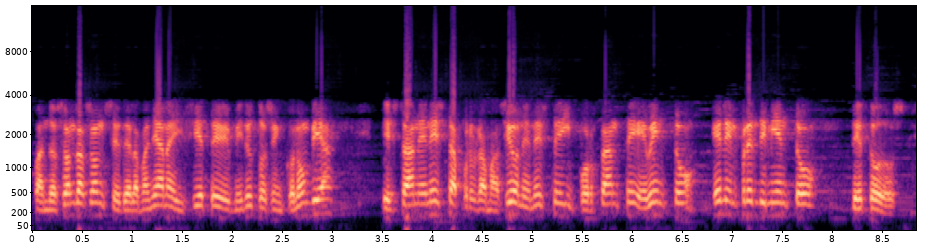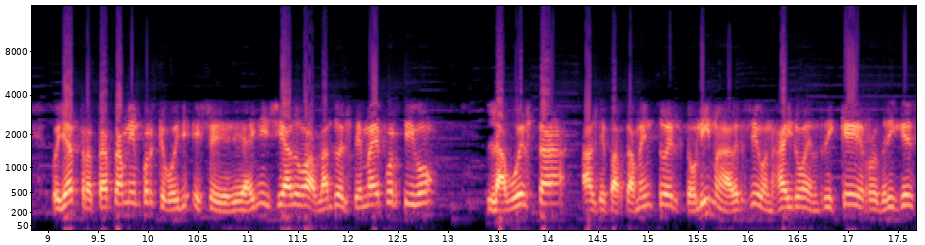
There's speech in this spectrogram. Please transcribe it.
cuando son las 11 de la mañana y 7 minutos en Colombia, están en esta programación, en este importante evento, el emprendimiento de todos. Voy a tratar también, porque voy, se ha iniciado hablando del tema deportivo, la vuelta al departamento del Tolima, a ver si don Jairo Enrique Rodríguez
